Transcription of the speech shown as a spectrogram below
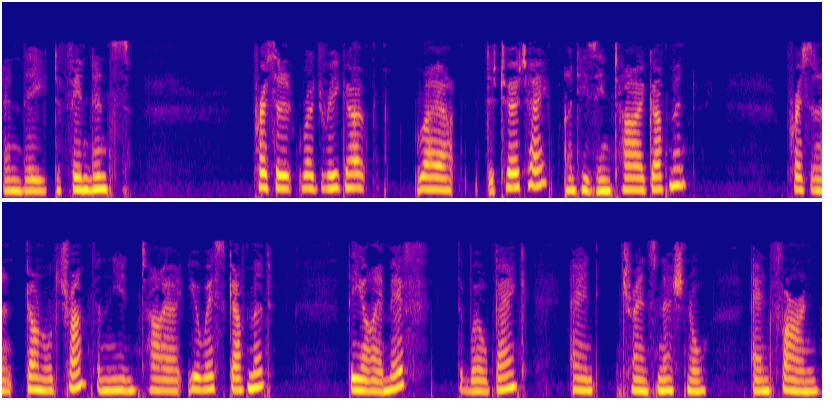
and the defendants, President Rodrigo Roa Duterte and his entire government, President Donald Trump and the entire US government, the IMF, the World Bank, and transnational and foreign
